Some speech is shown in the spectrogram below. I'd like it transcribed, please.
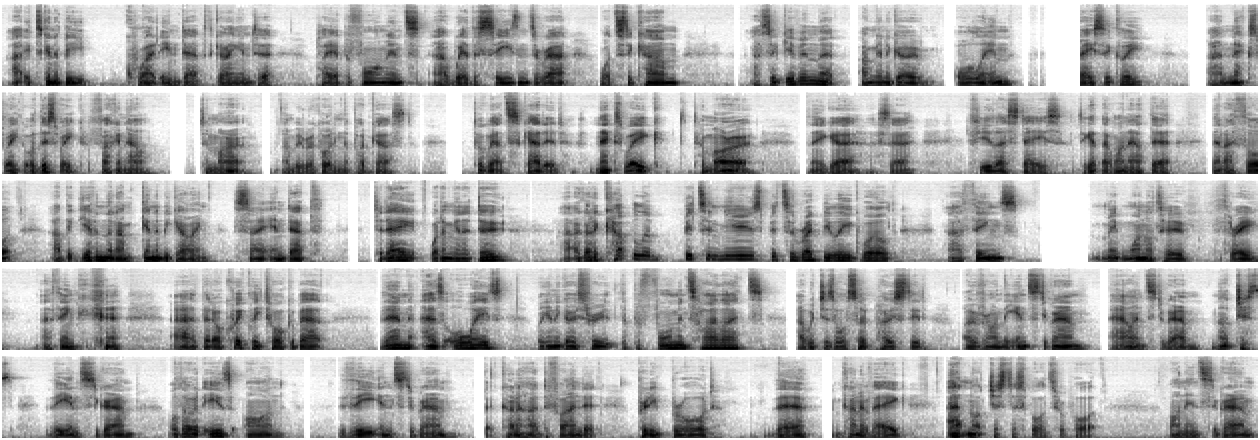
Uh, it's going to be quite in depth going into player performance, uh, where the seasons are at, what's to come. Uh, so, given that I'm going to go all in, basically, uh, next week or this week. Fucking hell. Tomorrow, I'll be recording the podcast. Talk about scattered. Next week, tomorrow. There you go. So, a few less days to get that one out there than I thought. Uh, but given that I'm going to be going so in depth, today, what I'm going to do, uh, I got a couple of bits of news, bits of rugby league world uh, things, maybe one or two, three, I think, uh, that I'll quickly talk about. Then, as always, we're going to go through the performance highlights, uh, which is also posted over on the Instagram, our Instagram, not just the Instagram, although it is on the Instagram, but kind of hard to find it. Pretty broad there and kind of vague. At not just a sports report on Instagram.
